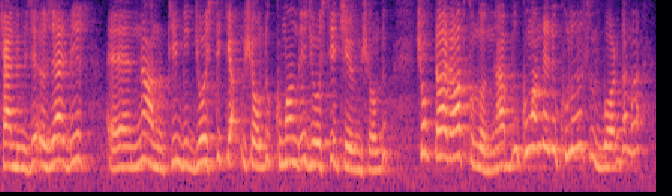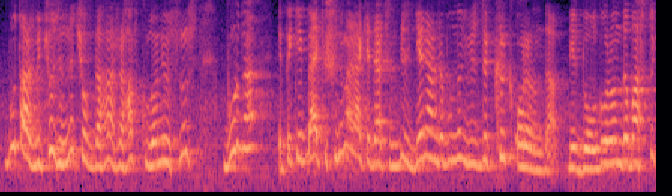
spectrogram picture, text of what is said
kendimize özel bir e, ne anlatayım bir joystick yapmış olduk. Kumandayı joystick'e çevirmiş olduk. Çok daha rahat kullanın. Ha, bu kumandayı da kullanırsınız bu arada ama bu tarz bir çözümle çok daha rahat kullanıyorsunuz. Burada e peki belki şunu merak edersiniz. Biz genelde bunları %40 oranında bir dolgu oranında bastık.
